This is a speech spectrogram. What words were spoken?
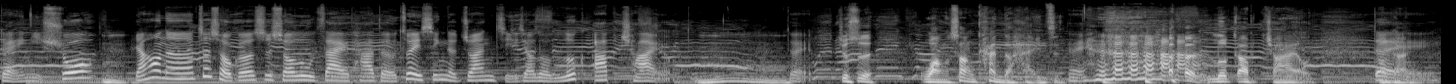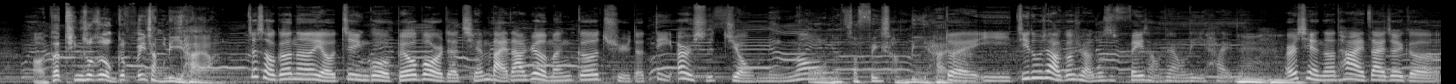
对，你说。嗯，然后呢，这首歌是收录在她的最新的专辑，叫做 《Look Up Child》。嗯，对就是往上看的孩子对，Look Up Child。对。啊，但听说这首歌非常厉害啊。这首歌呢，有进过 Billboard 的前百大热门歌曲的第二十九名哦，哦。那这非常厉害。，对，以基督教的歌曲来说是非常非常厉害的。嗯嗯，而且呢，它还在这个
